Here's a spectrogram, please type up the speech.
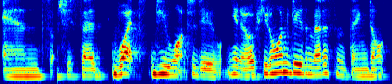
And she said, What do you want to do? You know, if you don't want to do the medicine thing, don't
